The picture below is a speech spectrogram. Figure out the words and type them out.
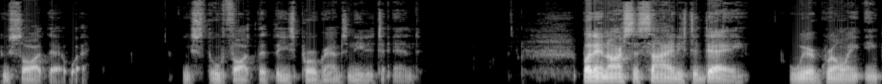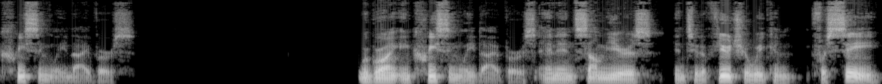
who saw it that way, who, who thought that these programs needed to end. But in our society today, we're growing increasingly diverse. We're growing increasingly diverse. And in some years into the future, we can foresee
